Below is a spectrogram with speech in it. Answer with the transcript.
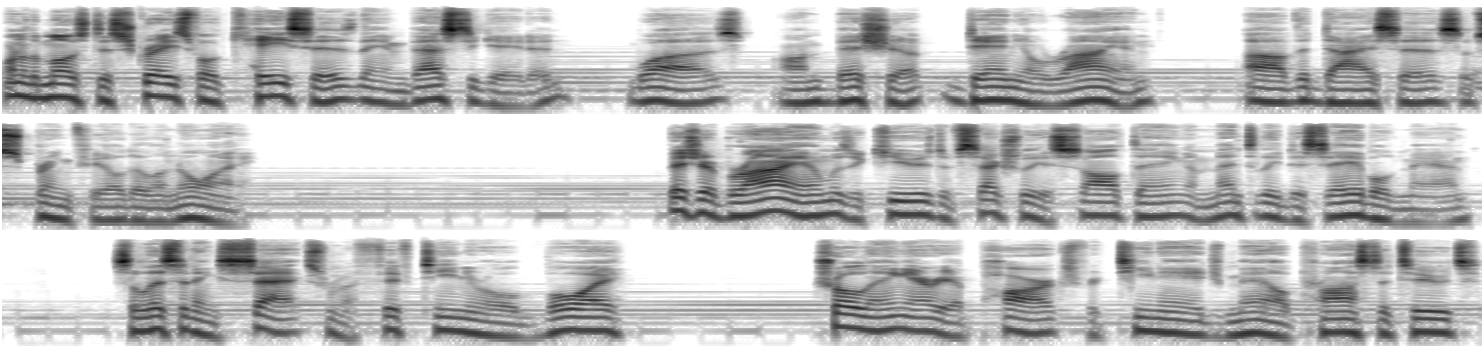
One of the most disgraceful cases they investigated was on Bishop Daniel Ryan of the Diocese of Springfield, Illinois. Bishop Ryan was accused of sexually assaulting a mentally disabled man, soliciting sex from a 15 year old boy, trolling area parks for teenage male prostitutes,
